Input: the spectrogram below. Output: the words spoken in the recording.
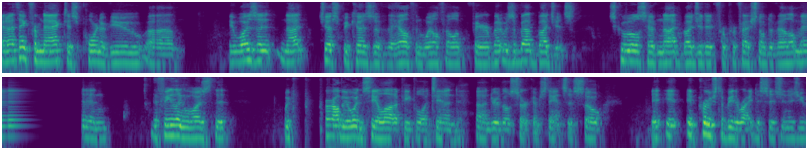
and I think from NACDA's point of view, uh, it wasn't not just because of the health and welfare, but it was about budgets. Schools have not budgeted for professional development, and the feeling was that we probably wouldn't see a lot of people attend under those circumstances. So it, it, it, proves to be the right decision, as you,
